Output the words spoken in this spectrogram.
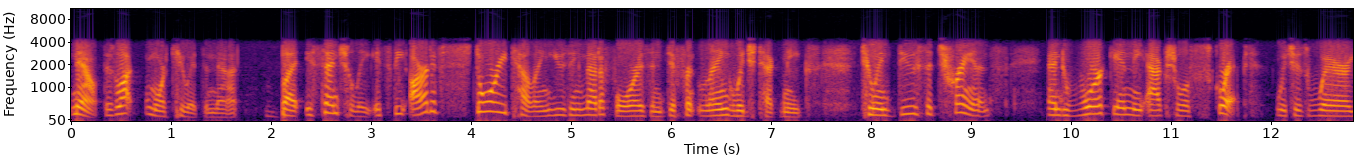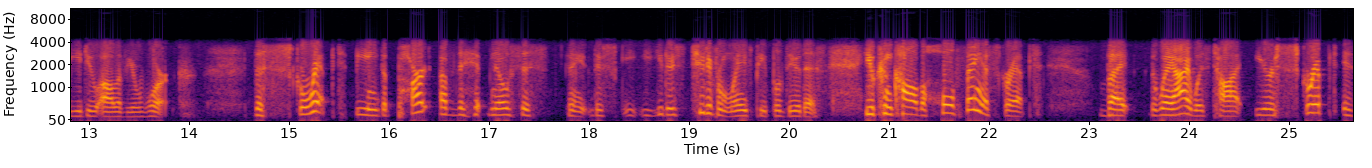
Now, there's a lot more to it than that but essentially it's the art of storytelling using metaphors and different language techniques to induce a trance and work in the actual script, which is where you do all of your work. The script being the part of the hypnosis eh, there's there's two different ways people do this. You can call the whole thing a script, but the way I was taught, your script is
